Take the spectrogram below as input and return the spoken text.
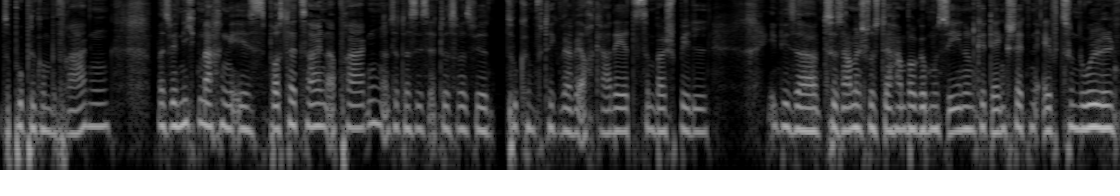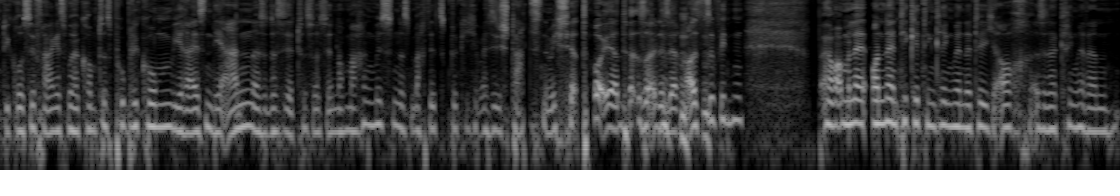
unser Publikum befragen. Was wir nicht machen, ist Postleitzahlen abfragen. Also das ist etwas, was wir zukünftig, weil wir auch gerade jetzt zum Beispiel in dieser Zusammenschluss der Hamburger Museen und Gedenkstätten 11 zu 0. Die große Frage ist, woher kommt das Publikum? Wie reisen die an? Also das ist etwas, was wir noch machen müssen. Das macht jetzt glücklicherweise die Stadt, ist nämlich sehr teuer, das alles herauszufinden. Online-Ticketing kriegen wir natürlich auch, also da kriegen wir dann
